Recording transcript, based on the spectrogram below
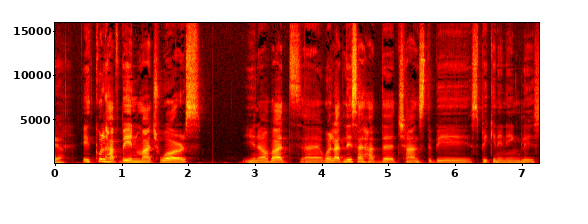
Yeah. It could have been much worse, you know. But uh, well, at least I had the chance to be speaking in English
